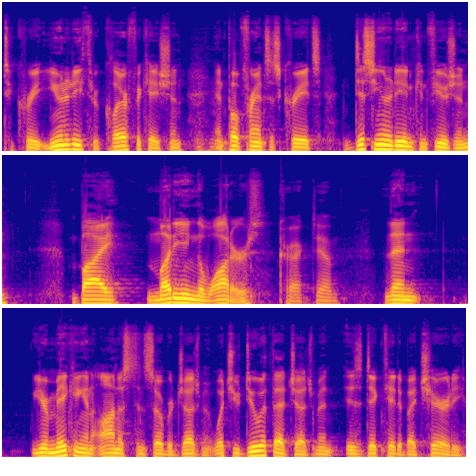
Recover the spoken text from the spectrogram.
to create unity through clarification, and Pope Francis creates disunity and confusion by muddying the waters Correct. Yeah. then you're making an honest and sober judgment. What you do with that judgment is dictated by charity.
